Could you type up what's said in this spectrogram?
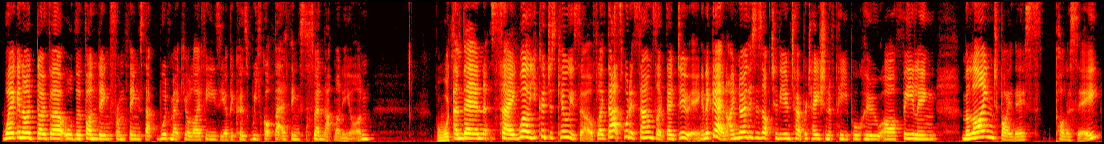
We're going to divert all the funding from things that would make your life easier because we've got better things to spend that money on. But what's And then say, well, you could just kill yourself. Like, that's what it sounds like they're doing. And again, I know this is up to the interpretation of people who are feeling maligned by this policy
